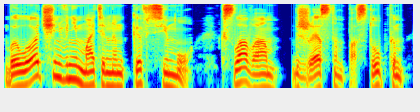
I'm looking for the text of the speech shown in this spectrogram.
Был очень внимательным ко всему, к словам, к жестам, поступкам —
